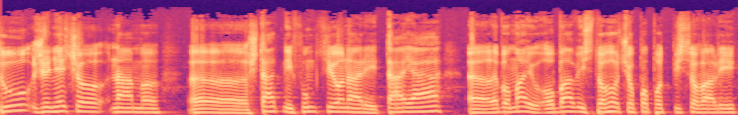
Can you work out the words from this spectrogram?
tu, že niečo nám uh, štátni funkcionári taja, uh, lebo majú obavy z toho, čo popodpisovali uh,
